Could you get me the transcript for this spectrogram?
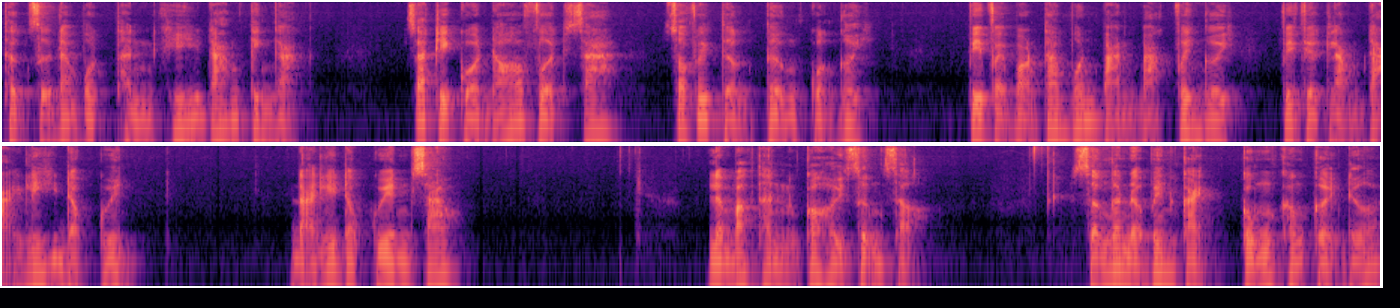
thực sự là một thần khí đáng kinh ngạc. Giá trị của nó vượt xa so với tưởng tượng của ngươi. Vì vậy bọn ta muốn bàn bạc với ngươi về việc làm đại lý độc quyền. Đại lý độc quyền sao? Lâm Bắc Thần có hơi sững sờ. Sở Ngân ở bên cạnh cũng không cười nữa.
